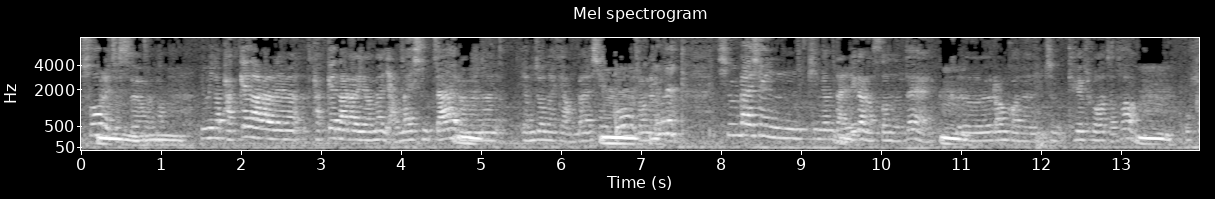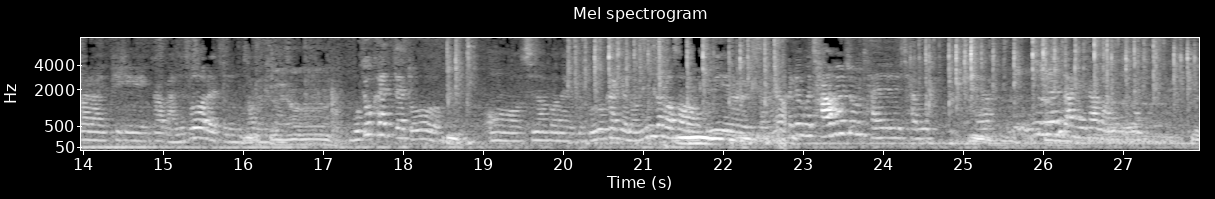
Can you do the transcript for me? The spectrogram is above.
수월해졌어요. 그래서 유미가 밖에 나가려면 밖에 나가려면 양말 신자 이러면은 얌전하게 양말 신고 음. 저는 신발 신기면 난리가 났었는데 음. 그런 거는 좀 되게 좋아져서 음. 옷 갈아입히기가 많이 수월해진 점은 좀 그래요. 목욕할 때도 음. 어 지난번에 좀 목욕하기가 너무 힘들어서 음. 고민을 했잖아요. 그리고 잠을 좀 잘 잠을 잘 수면 장애가 많이 있 그래.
